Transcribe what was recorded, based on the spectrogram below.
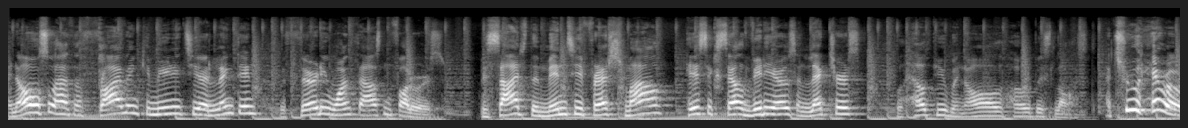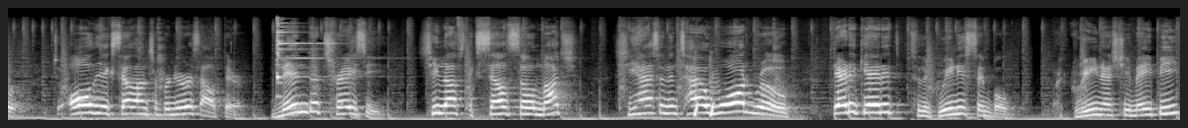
and also has a thriving community on LinkedIn with 31,000 followers. Besides the minty fresh smile, his Excel videos and lectures will help you when all hope is lost. A true hero to all the Excel entrepreneurs out there. Mynda Treacy. She loves Excel so much, she has an entire wardrobe dedicated to the greenish symbol. But green as she may be,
